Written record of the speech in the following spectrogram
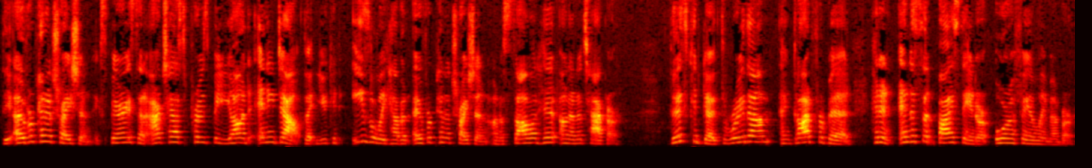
The overpenetration experienced in our test proves beyond any doubt that you could easily have an overpenetration on a solid hit on an attacker. This could go through them and, God forbid, hit an innocent bystander or a family member.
